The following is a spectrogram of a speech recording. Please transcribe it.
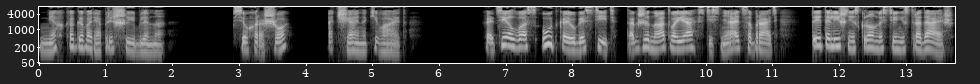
мягко говоря, пришибленно. Все хорошо? Отчаянно кивает. Хотел вас уткой угостить, так жена твоя стесняется брать. Ты-то лишней скромностью не страдаешь.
